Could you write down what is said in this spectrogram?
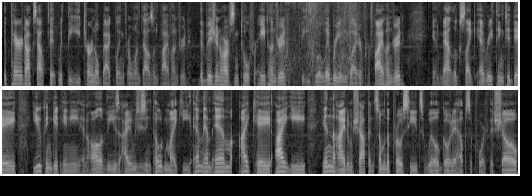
the paradox outfit with the eternal backbling for 1500 the vision harvesting tool for 800 the equilibrium glider for 500 and that looks like everything today. You can get any and all of these items using code Mikey M M M I K I E in the item shop, and some of the proceeds will go to help support the show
